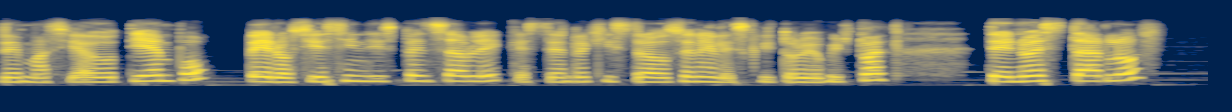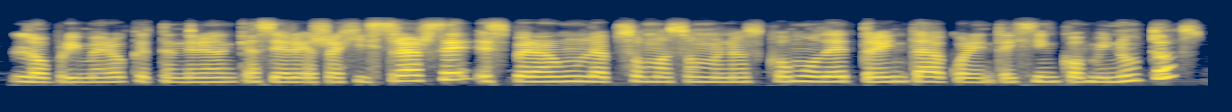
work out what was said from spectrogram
demasiado tiempo, pero sí es indispensable que estén registrados en el escritorio virtual. De no estarlos, lo primero que tendrían que hacer es registrarse, esperar un lapso más o menos como de 30 a 45 minutos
